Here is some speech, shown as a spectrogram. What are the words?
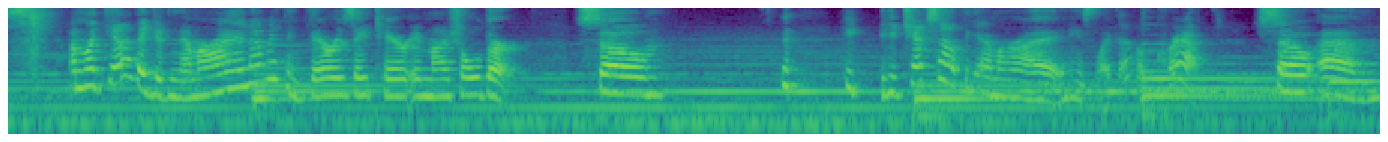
I'm like, yeah, they did an MRI and everything. There is a tear in my shoulder. So he he checks out the MRI and he's like, oh crap. So um,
